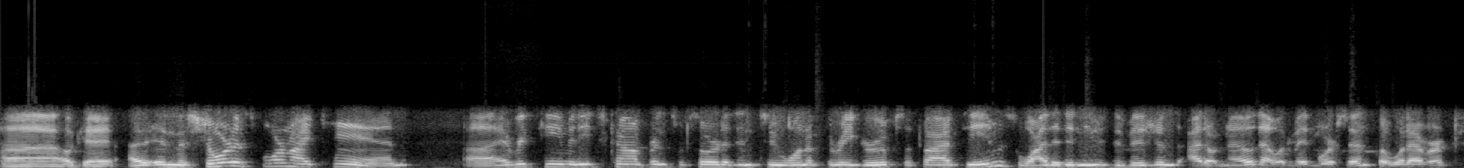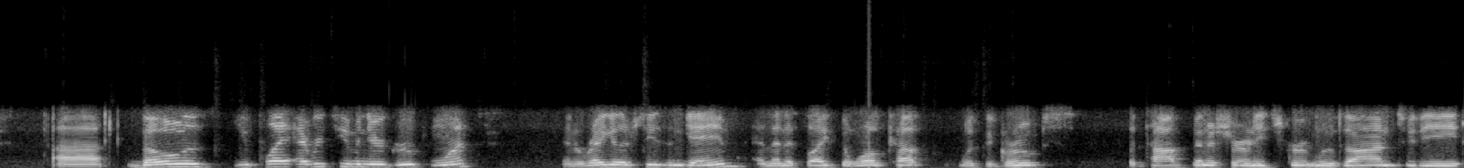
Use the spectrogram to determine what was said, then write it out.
Uh, okay. Uh, In the shortest form I can, uh, every team in each conference was sorted into one of three groups of five teams. Why they didn't use divisions, I don't know. That would have made more sense, but whatever. Uh, those you play every team in your group once in a regular season game, and then it's like the World Cup with the groups. The top finisher in each group moves on to the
